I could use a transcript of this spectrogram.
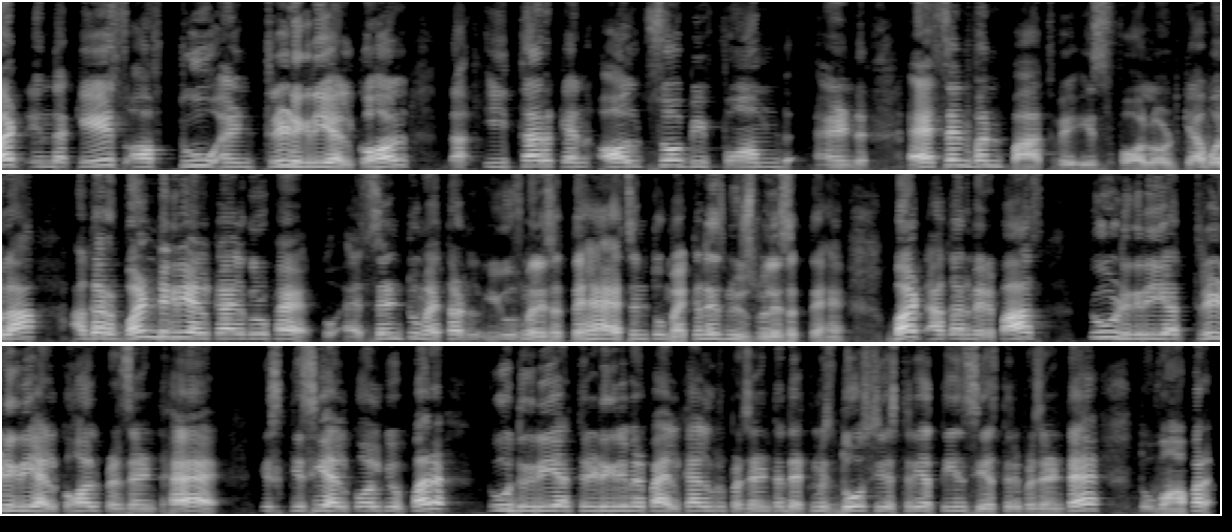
But in the case of 2 and 3 degree alcohol, the ether can also be formed and SN1 pathway is followed. क्या बोला? अगर 1 डिग्री अल्काइल ग्रुप है तो SN2 मेथड यूज़ में ले सकते हैं SN2 मैकेनिज्म यूज़ में ले सकते हैं. बट अगर मेरे पास 2 डिग्री या 3 डिग्री अल्कोहल प्रेजेंट है किस किसी अल्कोहल के ऊपर टू डिग्री या थ्री डिग्री मेरे पास एल्काइल ग्रुप प्रेजेंट है दैट मीन दो सी या तीन सी प्रेजेंट है तो वहाँ पर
